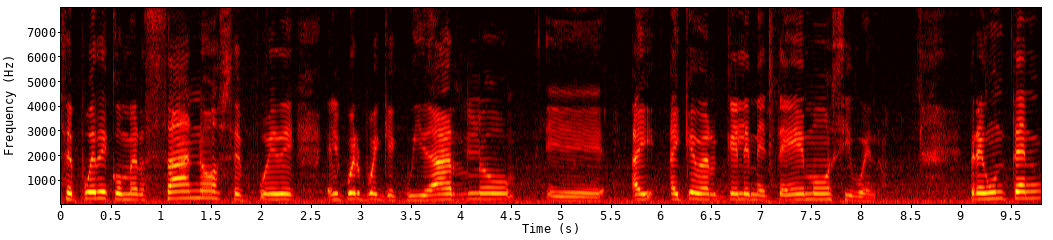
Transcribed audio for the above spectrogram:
se puede comer sano, se puede, el cuerpo hay que cuidarlo, eh, hay, hay que ver qué le metemos y bueno, pregunten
